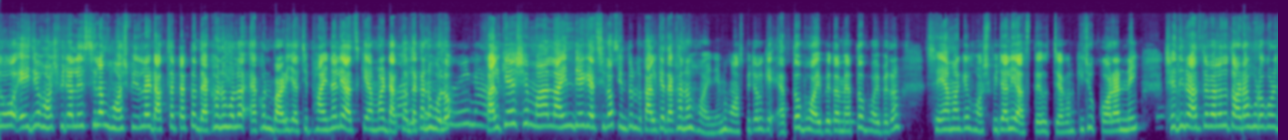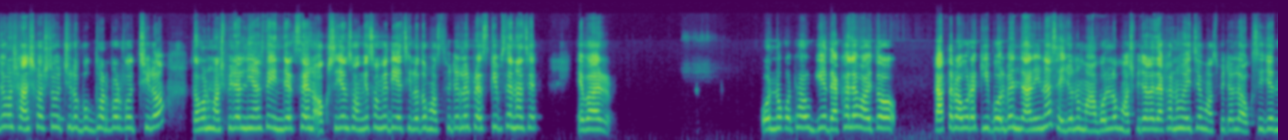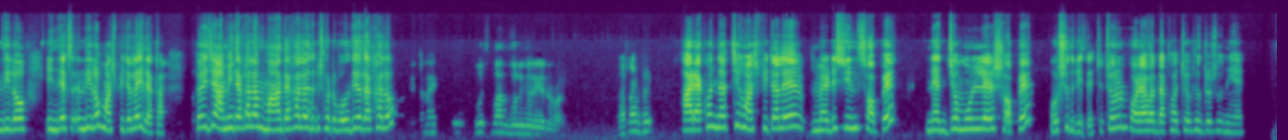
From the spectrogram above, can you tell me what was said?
তো এই যে হসপিটালে এসেছিলাম হসপিটালে ডাক্তার টাক্তার দেখানো হলো এখন বাড়ি যাচ্ছি। ফাইনালি আজকে আমার ডাক্তার দেখানো হলো। কালকে এসে মা লাইন দিয়ে গেছিল কিন্তু কালকে দেখানো হয়নি। আমি হসপিটালকে এত ভয় পেতাম এত ভয় পেতাম সে আমাকে হসপিটালই আসতে হচ্ছে। এখন কিছু করার নেই। সেদিন রাত্রেবেলা তো তাড়াহুড়ো করে যখন শ্বাসকষ্ট হচ্ছিল বুক ধরপড় করছিল তখন হসপিটাল নিয়ে আসতে ইঞ্জেকশন অক্সিজেন সঙ্গে সঙ্গে দিয়েছিল। তো হসপিটালের প্রেসক্রিপশন আছে। এবার অন্য কোথাও গিয়ে দেখালে হয়তো ডাক্তারবাবুরা কি বলবেন জানি না সেই জন্য মা বলল, হসপিটালে দেখানো হয়েছে, হসপিটালে অক্সিজেন দিল ইঞ্জেকশন দিল, হসপিটালেই দেখা। তো এই যে আমি দেখালাম, মা দেখাল ছোট বৌদিও দেখাল। আর এখন যাচ্ছি হসপিটালে মেডিসিন শপে ন্যায্য মূল্যের শপে ওষুধ নিতে। তো চলুন, পরে আবার দেখা হচ্ছে ওষুধ টষুধ নিয়ে।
